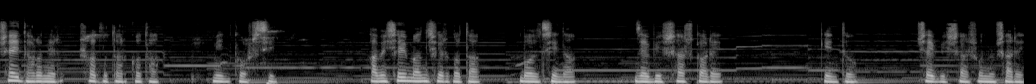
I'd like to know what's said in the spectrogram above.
সেই ধরনের সততার কথা মিন করছি। আমি সেই মানুষের কথা বলছি না যে বিশ্বাস করে, কিন্তু সেই বিশ্বাস অনুসারে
